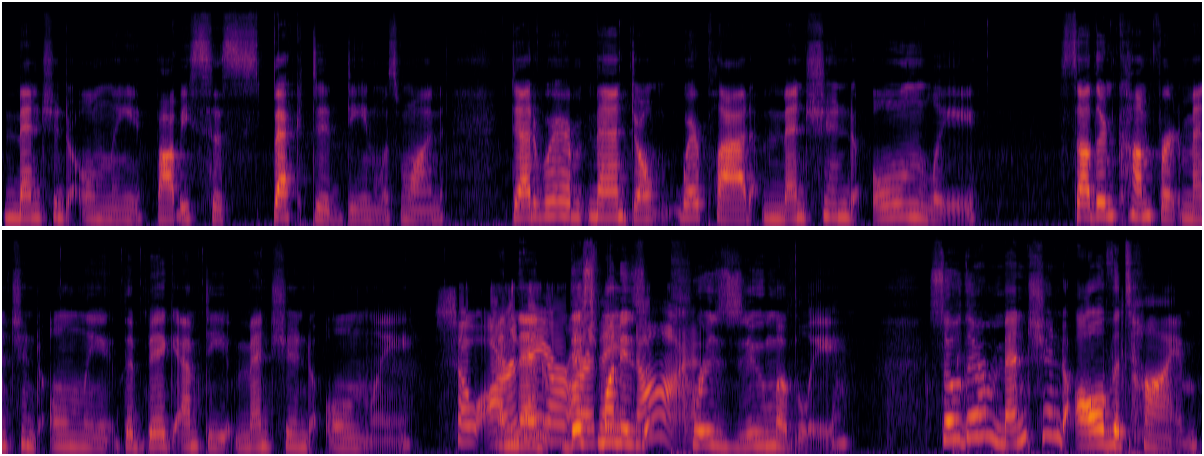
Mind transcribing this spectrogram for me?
mentioned only. Bobby suspected Dean was one. Dead wear men don't wear plaid mentioned only. Southern Comfort mentioned only. The Big Empty mentioned only. so are and then they or this are one they is not? presumably. So they're mentioned all the time.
